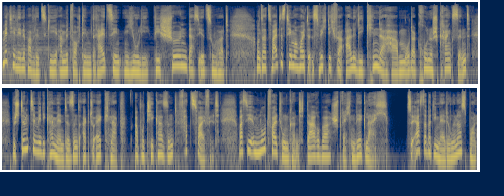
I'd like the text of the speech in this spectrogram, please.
Mit Helene Pawlitzki am Mittwoch, dem 13. Juli. Wie schön, dass ihr zuhört. Unser zweites Thema heute ist wichtig für alle, die Kinder haben oder chronisch krank sind. Bestimmte Medikamente sind aktuell knapp. Apotheker sind verzweifelt. Was ihr im Notfall tun könnt, darüber sprechen wir gleich. Zuerst aber die Meldungen aus Bonn.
